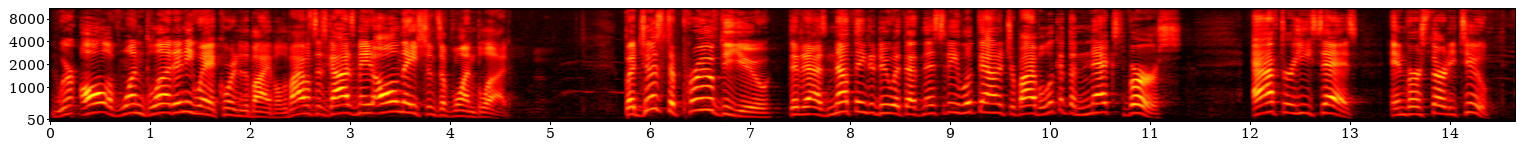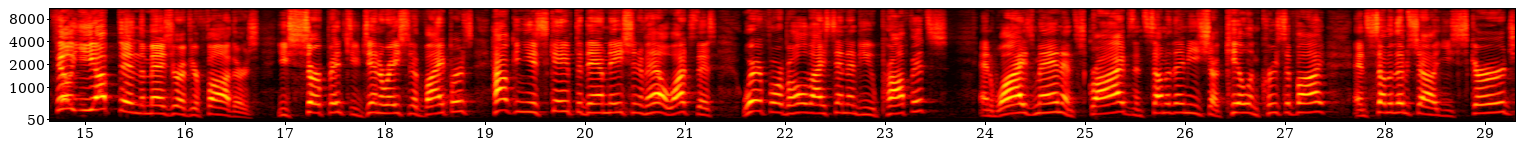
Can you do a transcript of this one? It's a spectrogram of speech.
We're all of one blood anyway, according to the Bible. The Bible says God has made all nations of one blood. But just to prove to you that it has nothing to do with ethnicity, look down at your Bible. Look at the next verse. After he says in verse 32, Fill ye up then the measure of your fathers, you serpents, you generation of vipers. How can ye escape the damnation of hell? Watch this. Wherefore, behold, I send unto you prophets and wise men and scribes, and some of them ye shall kill and crucify, and some of them shall ye scourge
